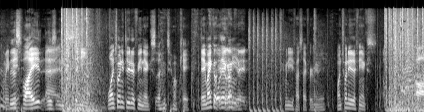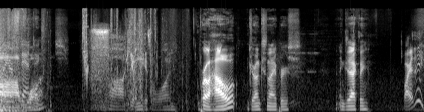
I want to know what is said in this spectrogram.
Coming This B. fight is insane. 123 to Phoenix. okay. They might go. Four They're gun going. gate. Come to fast cipher maybe. 120 to Phoenix. Last Oh, player standing. what? Fuck. He only gets one. Bro, how? Drunk snipers. Exactly. Why are they like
